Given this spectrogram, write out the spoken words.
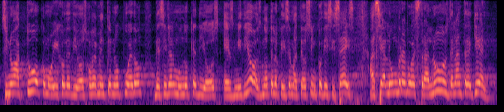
Si no actúo como hijo de Dios, obviamente no puedo decirle al mundo que Dios es mi Dios. Note lo que dice Mateo 5:16. Así alumbra vuestra luz delante de quién?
